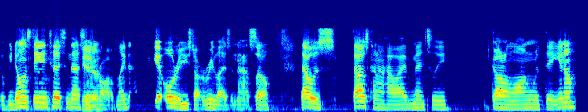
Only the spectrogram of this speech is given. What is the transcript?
If we don't stay in touch, then that's yeah. problem. Like as you get older, you start realizing that. So that was that was kind of how I mentally got along with it, you know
